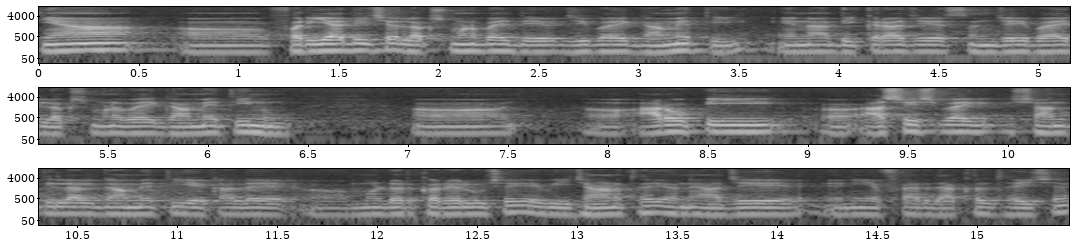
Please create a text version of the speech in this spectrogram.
ત્યાં ફરિયાદી છે લક્ષ્મણભાઈ દેવજીભાઈ ગામેતી એના દીકરા જે સંજયભાઈ લક્ષ્મણભાઈ ગામેતીનું આરોપી આશીષભાઈ શાંતિલાલ ગામેતીએ કાલે મર્ડર કરેલું છે એવી જાણ થઈ અને આજે એની એફઆઈઆર દાખલ થઈ છે.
